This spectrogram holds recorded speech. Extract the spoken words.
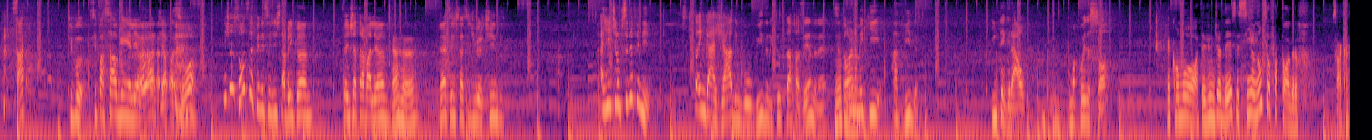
Saca? Tipo, se passar alguém ali agora, que já passou, deixa os outros definir se a gente tá brincando, se a gente tá trabalhando, Aham. né? Se a gente tá se divertindo. A gente não precisa definir. Se tu tá engajado, envolvido naquilo que tu tá fazendo, né? Se Uhum. torna meio que a vida integral, uma coisa só. É como, ó, teve um dia desse, sim, eu não sou fotógrafo, saca?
